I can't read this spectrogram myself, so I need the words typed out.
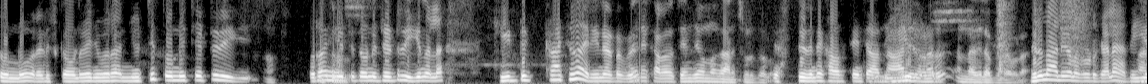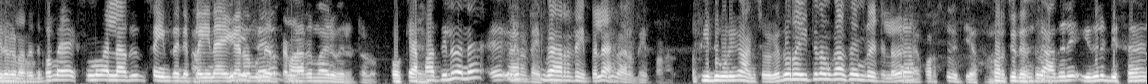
തൊണ്ണൂറ് ഡിസ്കൗണ്ട് കഴിഞ്ഞ് ഒരു അഞ്ഞൂറ്റി തൊണ്ണൂറ്റി എട്ട് രൂപയ്ക്ക്. ആ. ഒരു അഞ്ഞൂറ്റി തൊണ്ണൂറ്റി എട്ട് രൂപയ്ക്ക് നല്ല കിടുക്കാച്ച സാരി കേട്ടത് അതിന്റെ കളർ ചേഞ്ച് ഒന്ന് കാണിച്ചു കൊടുക്കാം ജസ്റ്റ് ഇതിന്റെ കളർ ചേഞ്ച് അത് ഈ കളർ നാല് കളർ കൊടുക്കാം അല്ലെ? അത് ഈ ഒരു കളർ ഇതിപ്പോ മാക്സിമം അല്ലാതെ സെയിം തന്നെ. പ്ലെയിൻ ആയി കാരണം ഓക്കെ അപ്പൊ അതിൽ തന്നെ വേറെ ടൈപ്പ് അല്ലേ? വേറെ ടൈപ്പ് ആണ്. അപ്പൊ ഇത് കൂടി കാണിച്ചു കൊടുക്കും. ഇത് റേറ്റ് നമുക്ക് ആ സെയിം റേറ്റ് അല്ലേ? കുറച്ച് വ്യത്യാസം കുറച്ച് അതിൽ ഇതിൽ ഡിസൈൻ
